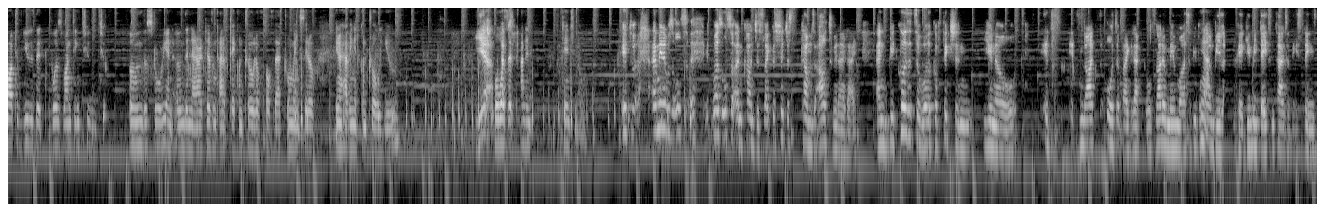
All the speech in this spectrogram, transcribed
part of you that was wanting to to own the story and own the narrative and kind of take control of, of that room instead of, you know, having it control you? Yeah. Or was it unintentional? It, I mean, it was also it was also unconscious. Like the shit just comes out when I write, and because it's a work of fiction, you know, it's it's not autobiographical. It's not a memoir, so people yeah. can't be like, okay, give me dates and times of these things.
